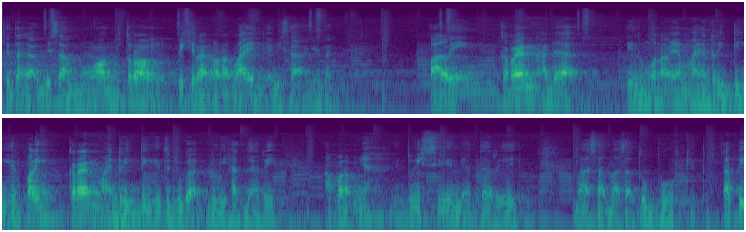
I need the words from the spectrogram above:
Kita nggak bisa mengontrol pikiran orang lain. Nggak bisa gitu. Paling keren ada ilmu namanya mind reading. Itu paling keren mind reading. Itu juga dilihat dari apa namanya intuisi lihat dari bahasa-bahasa tubuh gitu. Tapi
